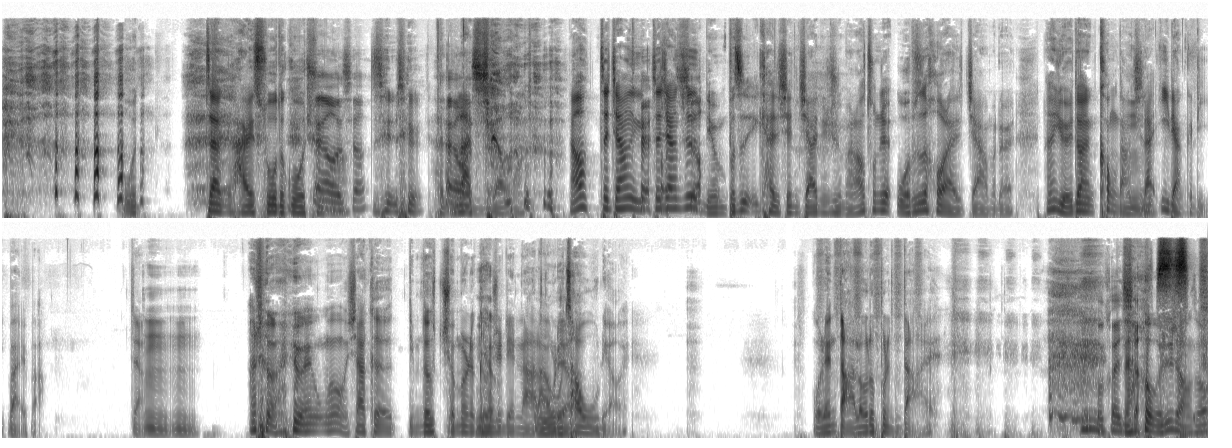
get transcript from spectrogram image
我这样还说得过去吗？这这很烂，你知道吗？然后再加上再加上就是你们不是一开始先加进去嘛，然后中间我不是后来加嘛，对不对？然后有一段空档期，嗯大概一两个礼拜吧。这样嗯嗯，而且因为因为我下课你们都全部人跟我去练拉拉，我超无聊哎、我连打楼都不能打哎、我快 然后我就想说，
